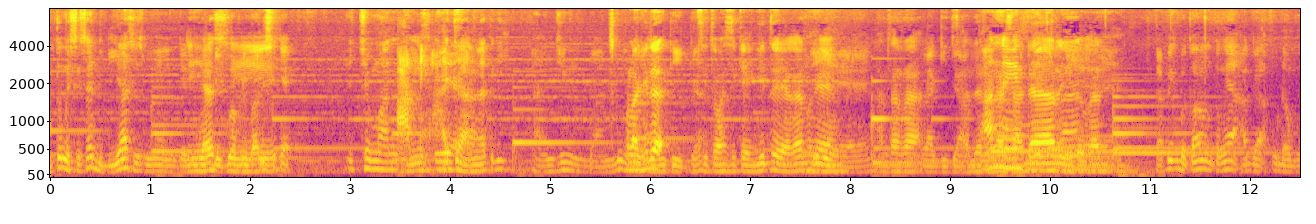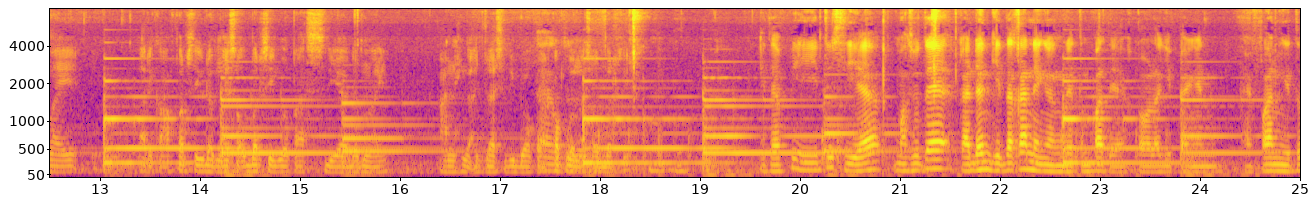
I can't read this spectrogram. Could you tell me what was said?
Itu mistisnya di dia sih sebenarnya. Mungkin Iya di gua pribadi sih kayak cuman aneh iya. aja nanti anjing Bandung apalagi tiga. situasi kayak gitu ya kan Iya. kayak antara lagi sadar Aneh sadar gitu. gitu kan. Tapi kebetulan untungnya agak udah mulai recover sih udah mulai sober sih gua pas dia udah mulai aneh nggak jelas di bawah kokop udah mulai sober sih tapi itu sih ya maksudnya kadang kita kan yang nggak ngeliat tempat ya kalau lagi pengen have fun gitu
